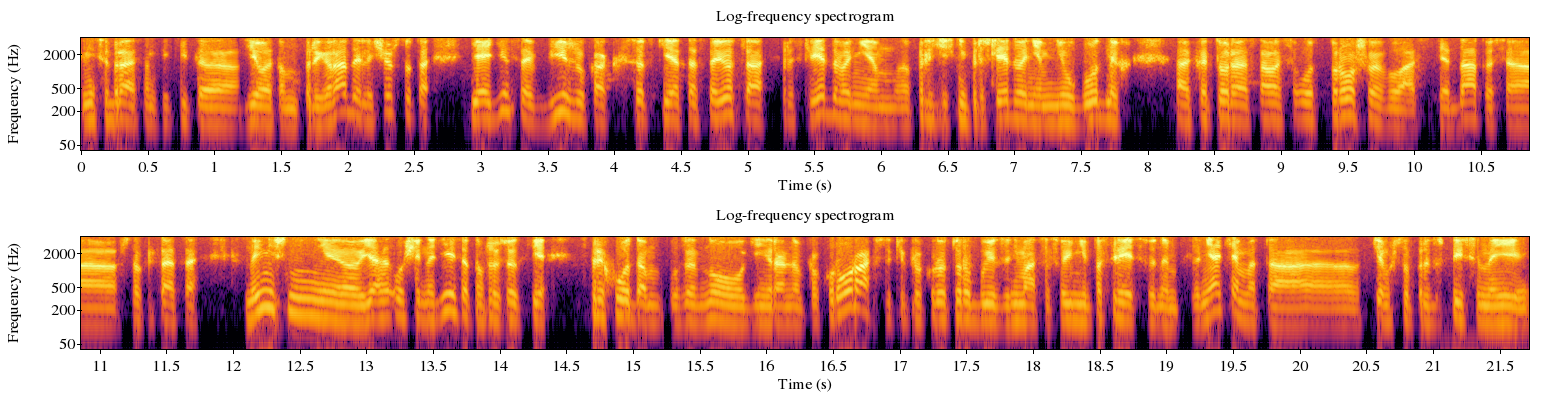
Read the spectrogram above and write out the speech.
не собираюсь там какие-то делать там преграды или еще что-то. Я единственное вижу, как все-таки это остается преследованием, политическим преследованием неугодных, э, которое осталось от прошлой власти, да, то есть, а, что касается нынешней, я очень надеюсь о том, что все-таки с приходом уже нового генерального прокурора, все-таки прокуратура будет заниматься своим непосредственным занятием, это э, тем, что предписано и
